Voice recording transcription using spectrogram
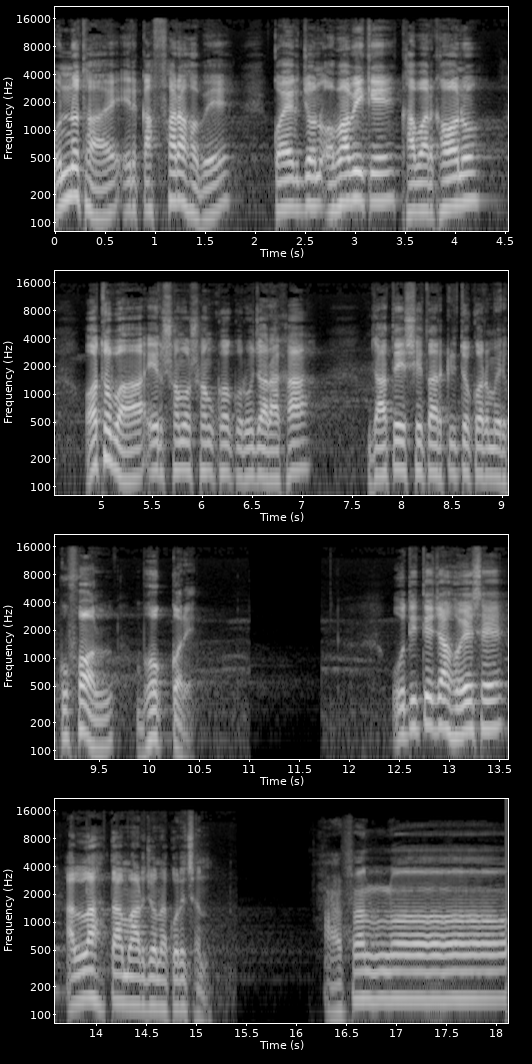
অন্যথায় এর কাফফারা হবে কয়েকজন অভাবীকে খাবার খাওয়ানো অথবা এর সমসংখ্যক রোজা রাখা, যাতে সে তার কৃতকর্মের কুফল ভোগ করে। অতীতে যা হয়েছে, আল্লাহ তা মার্জনা করেছেন। عفى الله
